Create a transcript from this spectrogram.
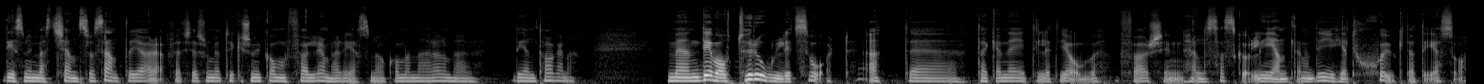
det som är mest känslosamt att göra. För eftersom jag tycker så mycket om att följa de här resorna och komma nära de här deltagarna. Men det var otroligt svårt att eh, tacka nej till ett jobb för sin hälsas skull egentligen. Och det är ju helt sjukt att det är så.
